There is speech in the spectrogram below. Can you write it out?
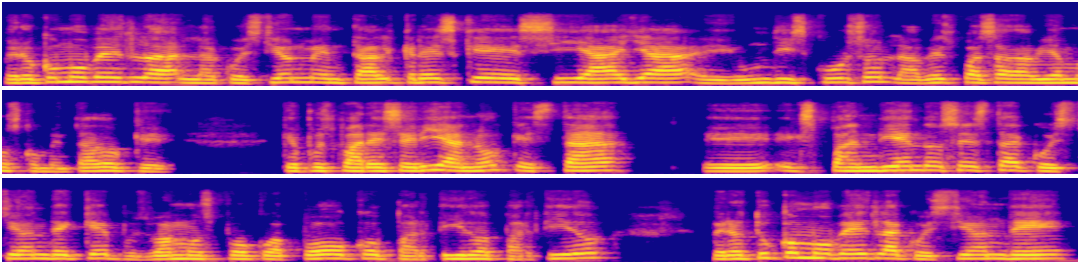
pero ¿cómo ves la, cuestión mental? ¿Crees que sí haya eh, un discurso? La vez pasada habíamos comentado que, que pues parecería, ¿no? Que está eh, expandiéndose esta cuestión de que pues vamos poco a poco, partido a partido, pero tú cómo ves la cuestión de,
